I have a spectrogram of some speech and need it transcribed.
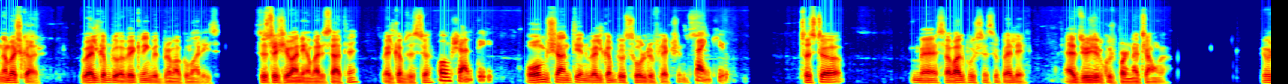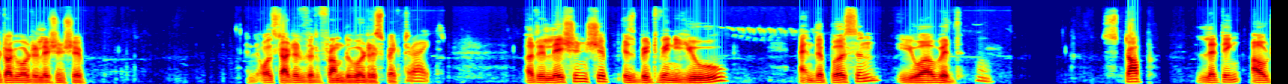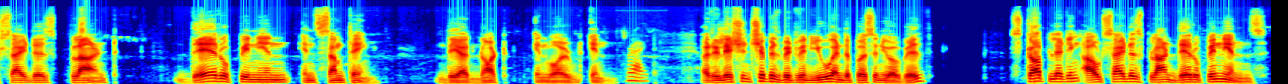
नमस्कार। Welcome to awakening with Brahma Kumari. Sister Shivani हमारे साथ हैं। Welcome sister. Om Shanti. Om Shanti and welcome to soul reflection thank you sister मैं सवाल पूछने से पहले एज यूजल कुछ पढ़ना चाहूँगा। We were talking about relationship and all started from the word respect. Right A relationship is between you and the person you are with. Hmm. Stop letting outsiders plant their opinion in something they are not involved in. Right. A relationship is between you and the person you are with. Stop letting outsiders plant their opinions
